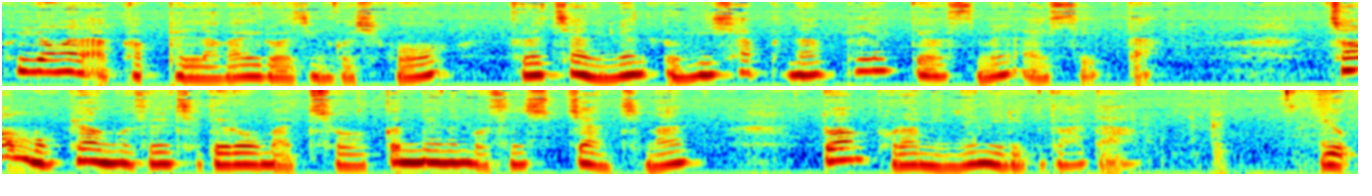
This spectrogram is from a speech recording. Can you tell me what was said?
훌륭한 아카펠라가 이루어진 것이고 그렇지 않으면 음이 샤프나 플랫되었음을 알 수 있다. 처음 목표한 것을 제대로 맞추어 끝내는 것은 쉽지 않지만 또한 보람 있는 일이기도 하다. 6.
